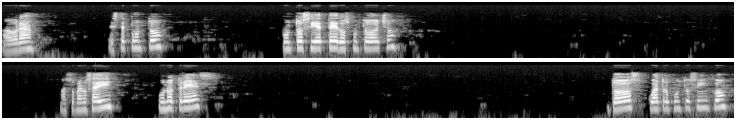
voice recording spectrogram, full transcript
Ahora, este punto, punto 7, 2.8. Más o menos ahí. 1, 3. 2, 4.5.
